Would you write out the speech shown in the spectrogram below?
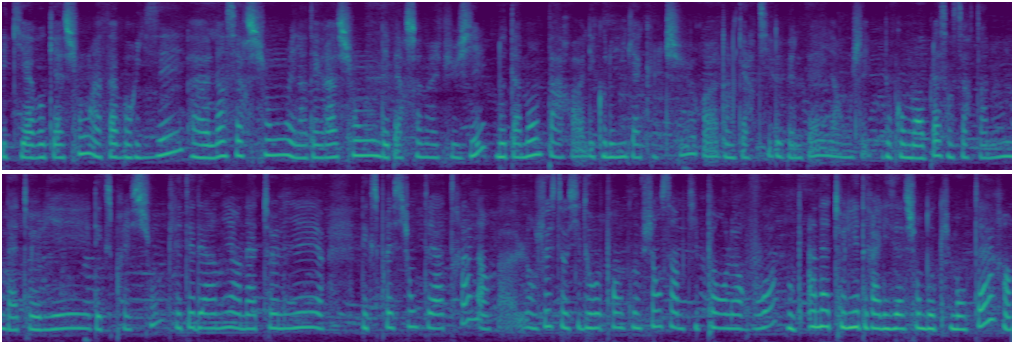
et qui a vocation à favoriser euh, l'insertion et l'intégration des personnes réfugiées, notamment par euh, l'économie de la culture dans le quartier de Belle-Veille à Angers. Donc on met en place un certain nombre d'ateliers d'expression. L'été dernier, un atelier d'expression théâtrale. L'enjeu c'était aussi de reprendre confiance un petit peu en leur voix. Donc un atelier de réalisation documentaire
